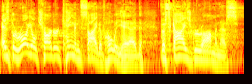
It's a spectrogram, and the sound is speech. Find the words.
As the royal charter came in sight of Holyhead, the skies grew ominous.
